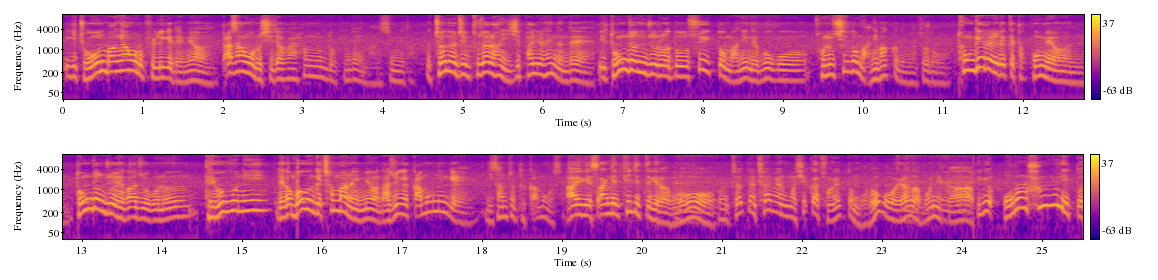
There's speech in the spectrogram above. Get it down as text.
이게 좋은 방향으로 풀리게 되면 따상으로 시작할 확률도 굉장히 많습니다. 저는 지금 투자를 한 28년 했는데 이 동전주로도 수익도 많이 내보고 손실도 많이 봤거든요. 저도 통계를 이렇게 딱 보면 동전주 해가지고는 대부분이 내가 먹은 게 천만 원이면 나중에 까먹는 게 2, 3 천더 까먹었어요. 아 이게 싼 게 피지떡이라고 그럼 저때 처음에는 뭐 시가총액도 모르고 이러다 네, 보니까 이게 오를 확률이 또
